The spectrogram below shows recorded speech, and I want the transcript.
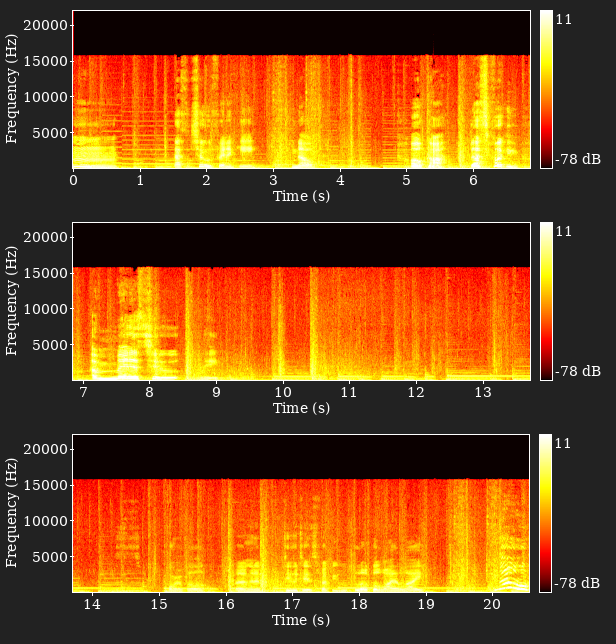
Hmm. That's too finicky. No. Oh god, that's fucking a menace to. Wait. Horrible. What I'm gonna do to his fucking local wildlife. No!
